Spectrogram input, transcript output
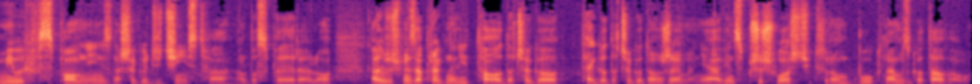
miłych wspomnień z naszego dzieciństwa albo z PRL-u, ale żebyśmy zapragnęli to, do czego, tego, do czego dążymy, nie? a więc przyszłości, którą Bóg nam zgotował.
